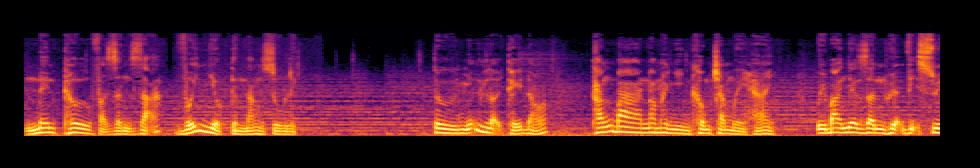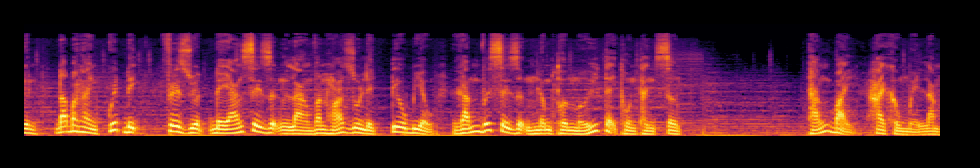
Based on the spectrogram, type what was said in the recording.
nên thơ và dân dã với nhiều tiềm năng du lịch. Từ những lợi thế đó, tháng 3 năm 2012, Ủy ban nhân dân huyện Vị Xuyên đã ban hành quyết định phê duyệt đề án xây dựng làng văn hóa du lịch tiêu biểu gắn với xây dựng nông thôn mới tại thôn Thanh Sơn. Tháng 7 2015,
